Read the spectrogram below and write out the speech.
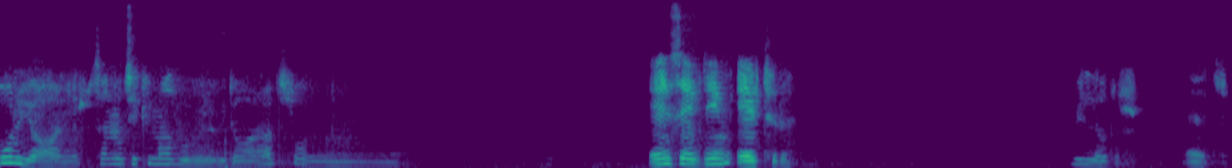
Sor ya Emir. Senin çekilmez bu böyle videolar. Hadi sor. en sevdiğim ev türü. Villadır. Evet.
